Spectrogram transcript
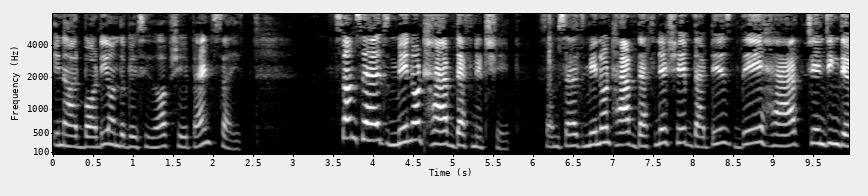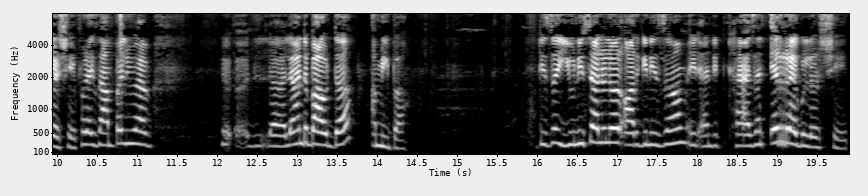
in our body on the basis of shape and size. Some cells may not have definite shape. Some cells may not have definite shape that is they have changing their shape. For example, you have uh, learned about the amoeba. It is a unicellular organism and it has an irregular shape.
